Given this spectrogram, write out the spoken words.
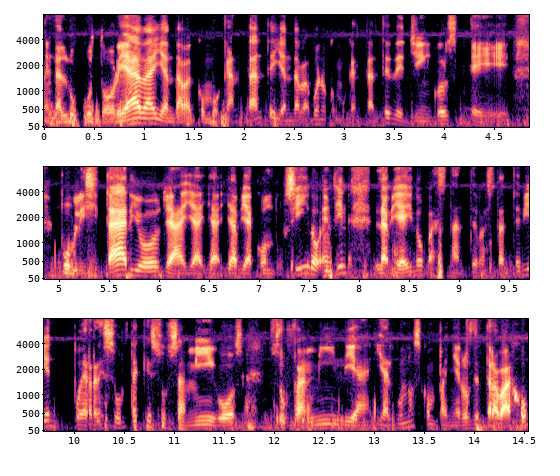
en la locutoreada, ya andaba como cantante, ya andaba, bueno, como cantante de jingles eh, publicitarios, ya, ya, ya, ya había conducido, en fin, le había ido bastante bastante, bastante bien. Pues resulta que sus amigos, su familia y algunos compañeros de trabajo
